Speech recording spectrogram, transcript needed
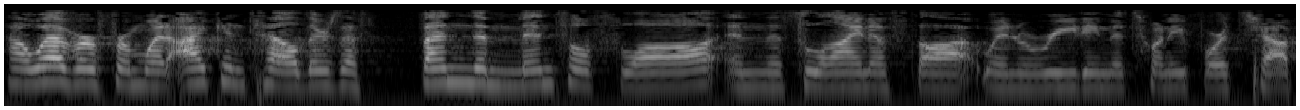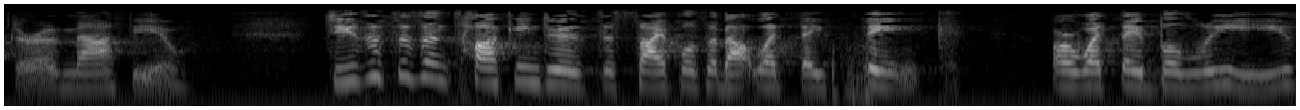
However, from what I can tell, there's a fundamental flaw in this line of thought when reading the 24th chapter of Matthew. Jesus isn't talking to his disciples about what they think or what they believe.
